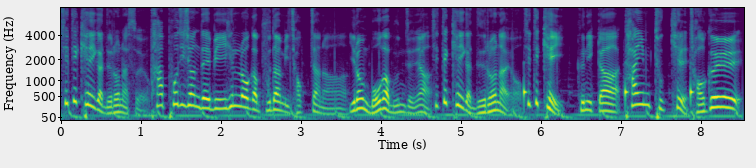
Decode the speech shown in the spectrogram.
TTK가 늘어났어요. 타 포지션 대비 힐러가 부담이 적잖아. 이런 뭐가 문제냐? TTK가 늘어나요. TTK, 그니까 타임 투 킬. 적을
